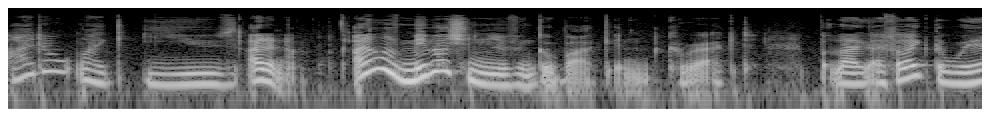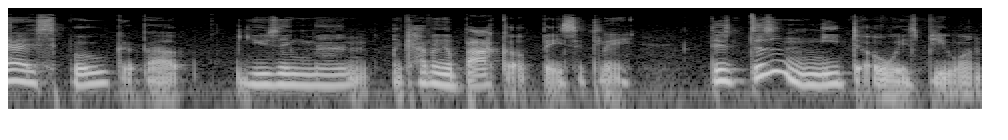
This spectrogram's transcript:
I don't like use. I don't know. I don't know. Maybe I shouldn't even go back and correct. But like, I feel like the way I spoke about using men, like having a backup, basically there doesn't need to always be one.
